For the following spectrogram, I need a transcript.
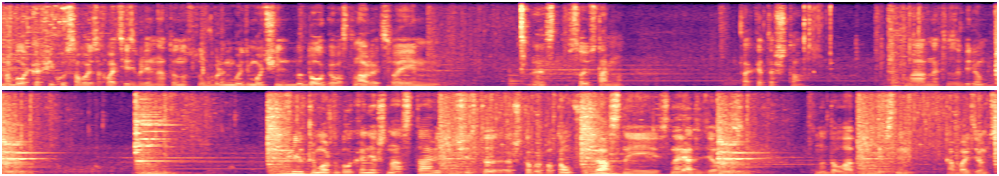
Надо было кофейку с собой захватить, блин, а то нас тут, блин, будем очень долго восстанавливать свои, м, э, свою стамину. Так, это что? Ладно, это заберем. Фильтры можно было, конечно, оставить, чисто э, чтобы потом фугасные снаряды делать. Ну да ладно, теперь с ним обойдемся.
